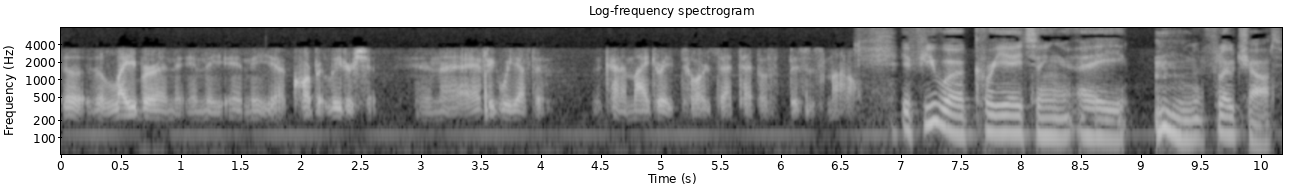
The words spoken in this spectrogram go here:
the, the labor and the in the in the uh, corporate leadership. And uh, I think we have to kind of migrate towards that type of business model. If you were creating a flowchart,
